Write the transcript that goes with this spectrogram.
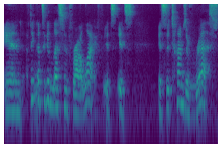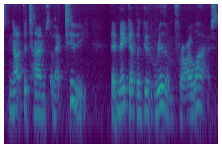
And I think that's a good lesson for our life. It's it's it's the times of rest, not the times of activity, that make up a good rhythm for our lives.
